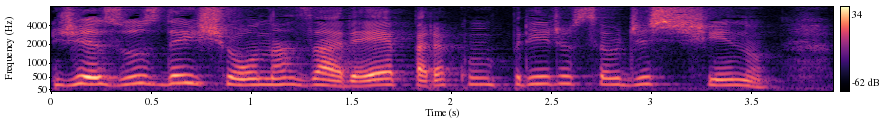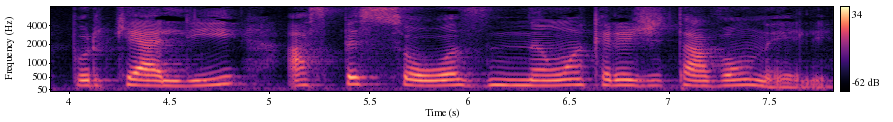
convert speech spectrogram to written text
Jesus deixou Nazaré para cumprir o seu destino, porque ali as pessoas não acreditavam nele.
